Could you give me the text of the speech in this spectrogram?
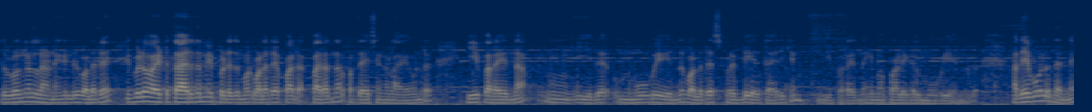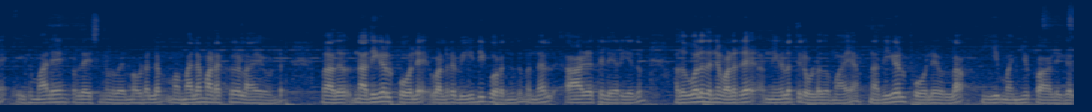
ധ്രുവങ്ങളിലാണെങ്കിൽ ഇത് വളരെ ഇവിടുമായിട്ട് താരതമ്യപ്പെടുത്തുമ്പോൾ വളരെ പല പരന്ന പ്രദേശങ്ങളായതുകൊണ്ട് ഈ പറയുന്ന ഇത് മൂവ് ചെയ്യുന്നത് വളരെ സ്പ്രെഡ് ചെയ്തിട്ടായിരിക്കും ഈ പറയുന്ന ഹിമപാളികൾ മൂവ് ചെയ്യുന്നത്. അതേപോലെ തന്നെ ഈ ഹിമാലയൻ പ്രദേശങ്ങൾ വരുമ്പോൾ അവിടെ മലമടക്കുകളായതുകൊണ്ട് അത് നദികൾ പോലെ വളരെ വീതി കുറഞ്ഞതും എന്നാൽ ആഴത്തിലേറിയതും അതുപോലെ തന്നെ വളരെ നീളത്തിലുള്ളതുമായ നദികൾ പോലെയുള്ള ഈ മഞ്ഞുപാളികൾ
